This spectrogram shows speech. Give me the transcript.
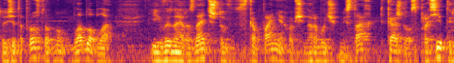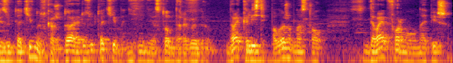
То есть это просто, ну, бла-бла-бла. И вы, наверное, знаете, что в компаниях, вообще на рабочих местах, каждого спроси, ты результативный, скажут, да, я результативный. Не-не-не, стоп, дорогой друг. Давай-ка листик положим на стол, давай формулу напишем.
